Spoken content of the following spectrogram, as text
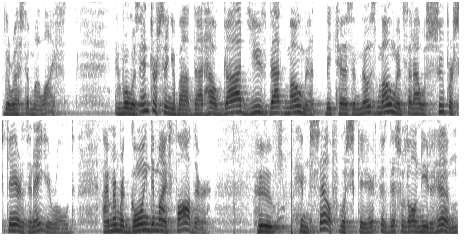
the rest of my life. And what was interesting about that, how God used that moment, because in those moments that I was super scared as an eight year old, I remember going to my father, who himself was scared because this was all new to him.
